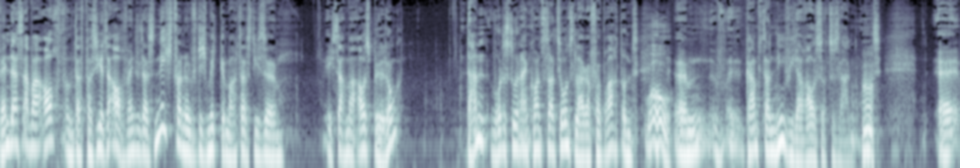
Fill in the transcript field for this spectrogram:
Wenn das aber auch, und das passierte auch, wenn du das nicht vernünftig mitgemacht hast, diese, ich sag mal, Ausbildung, dann wurdest du in ein Konzentrationslager verbracht und Wow. ähm, kamst dann nie wieder raus sozusagen. Und, äh,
